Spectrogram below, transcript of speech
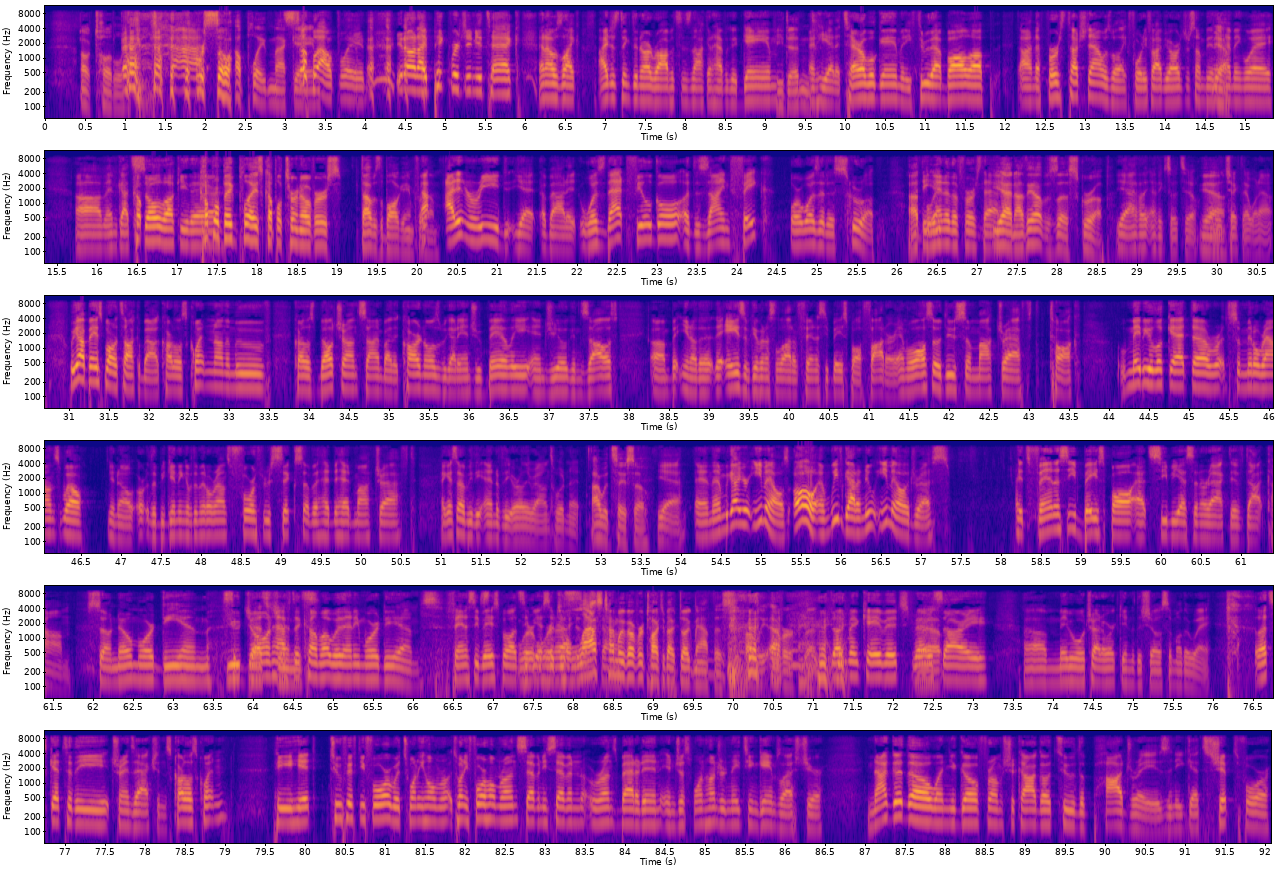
oh, totally. We're so outplayed in that game. So outplayed. you know, and I picked Virginia Tech, and I was like, I just think Denard Robinson's not going to have a good game. He didn't. And he had a terrible game, and he threw that ball up on the first touchdown, was what, like 45 yards or something Yeah. at Hemingway, um, and got so lucky there. Couple big plays, couple turnovers. That was the ball game for Now, them. I didn't read yet about it. Was that field goal a design fake, or was it a screw up I at the believe- end of the first half? Yeah, no, I think that was a screw up. Yeah, I, think I think so too. Yeah. Let me check that one out. We got baseball to talk about. Carlos Quentin on the move. Carlos Beltran signed by the Cardinals. We got Andrew Bailey and Gio Gonzalez. Um, but you know the the A's have given us a lot of fantasy baseball fodder, and we'll also do some mock draft talk. Maybe you look at uh, some middle rounds. Well, you know, or the beginning of the middle rounds, four through six of a head-to-head mock draft. I guess that would be the end of the early rounds, wouldn't it? I would say so. Yeah. And then we got your emails. Oh, and we've got a new email address. It's fantasybaseball at cbsinteractive.com. So no more DM. You don't have to come up with any more DMs. Fantasy baseball at We're- we're just- cbsinteractive.com. last time we've ever talked about Doug Mathis, probably ever. Doug Mankiewicz, very Yep. sorry. Um, maybe we'll try to work into the show some other way. Let's get to the transactions. Carlos Quentin, he hit 254 with 20 home, 24 home runs, 77 runs batted in in just 118 games last year. Not good though when you go from Chicago to the Padres and he gets shipped for.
